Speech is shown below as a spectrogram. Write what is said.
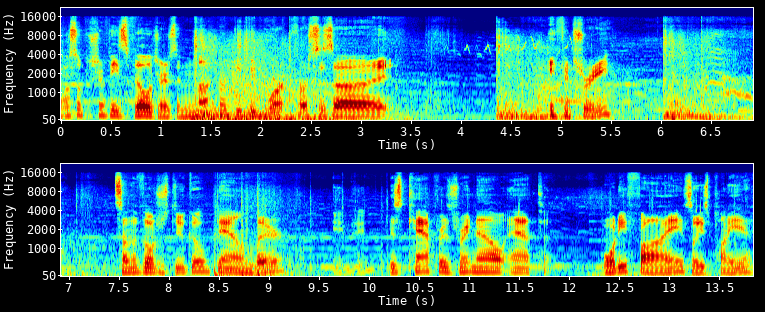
Also pushing these villagers and not going to do good work versus uh infantry. Some of the villagers do go down there. His cap is right now at 45, so he's plenty of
